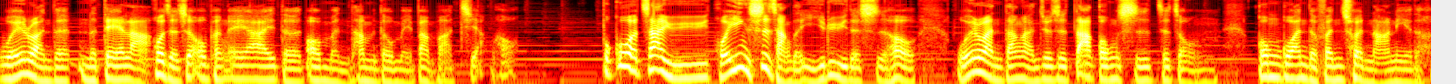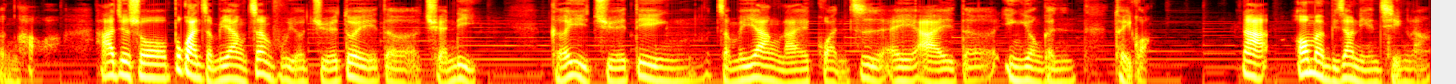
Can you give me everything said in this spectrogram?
微软的 Nadella 或者是 OpenAI 的 Altman 他们都没办法讲哦。不过在于回应市场的疑虑的时候，微软当然就是大公司这种公关的分寸拿捏得很好啊。他就说，不管怎么样，政府有绝对的权利。可以决定怎么样来管制 AI 的应用跟推广。那欧盟比较年轻啦，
